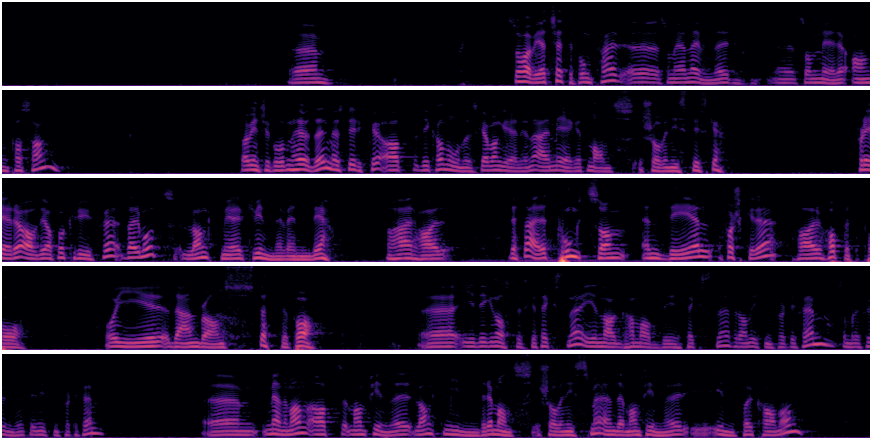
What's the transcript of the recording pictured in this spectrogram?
Uh, så har vi et sjette punkt her uh, som jeg nevner uh, sånn mer en passant. Da Vinci-koden hevder med styrke at de kanoniske evangeliene er meget mannssjåvinistiske. Flere av de apokryfe derimot langt mer kvinnevennlige. Og her har, dette er et punkt som en del forskere har hoppet på og gir Dan Browns støtte på. Eh, I de gnostiske tekstene, i Nag Hammadi-tekstene fra 1945, som ble funnet i 1945, eh, mener man at man finner langt mindre mannssjåvinisme enn det man finner innenfor kanon.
